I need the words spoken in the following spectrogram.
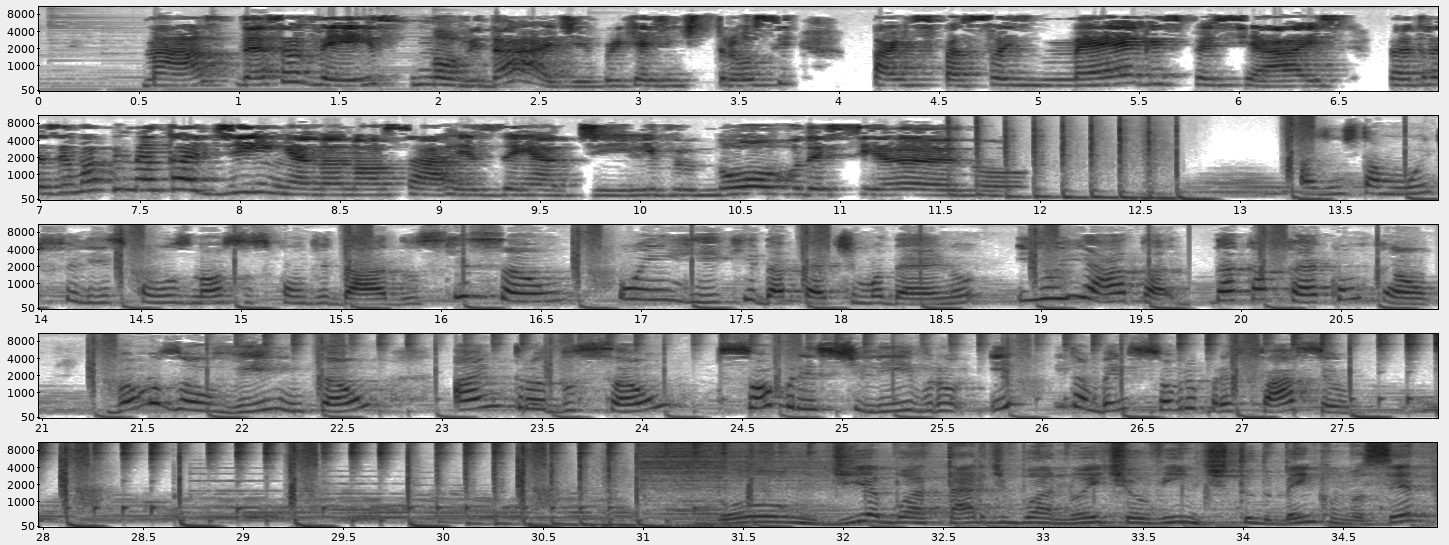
Mas dessa vez, novidade, porque a gente trouxe participações mega especiais para trazer uma pimentadinha na nossa resenha de livro novo desse ano. A gente está muito feliz com os nossos convidados, que são o Henrique, da Pet Moderno, e o Iata, da Café com Cão. Vamos ouvir então a introdução sobre este livro e também sobre o prefácio. Bom dia, boa tarde, boa noite, ouvinte. Tudo bem com você?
